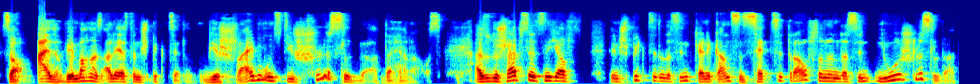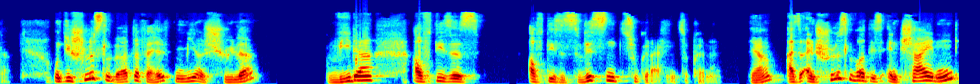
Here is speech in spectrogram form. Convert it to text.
so, also wir machen als allererst einen Spickzettel. Wir schreiben uns die Schlüsselwörter heraus. Also du schreibst jetzt nicht auf den Spickzettel, da sind keine ganzen Sätze drauf, sondern das sind nur Schlüsselwörter. Und die Schlüsselwörter verhelfen mir als Schüler wieder auf dieses, auf dieses Wissen zugreifen zu können. Ja, also ein Schlüsselwort ist entscheidend,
